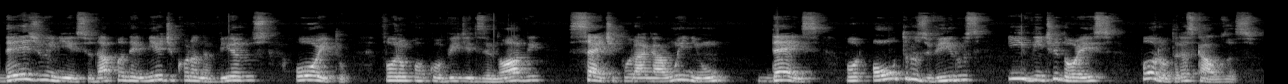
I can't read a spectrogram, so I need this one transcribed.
desde o início da pandemia de coronavírus, 8 foram por Covid-19, 7 por H1N1, 10 por outros vírus e 22 por outras causas.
